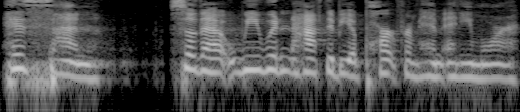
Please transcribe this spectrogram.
his son so that we wouldn't have to be apart from him anymore.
